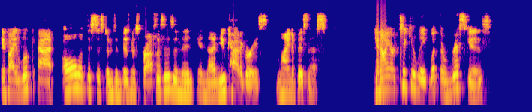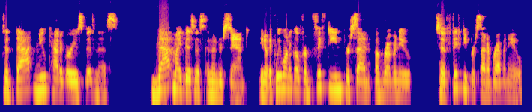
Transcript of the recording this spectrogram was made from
if I look at all of the systems and business processes in the in the new categories line of business, and I articulate what the risk is to that new category's business, that my business can understand. You know, if we want to go from 15% of revenue to 50% of revenue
